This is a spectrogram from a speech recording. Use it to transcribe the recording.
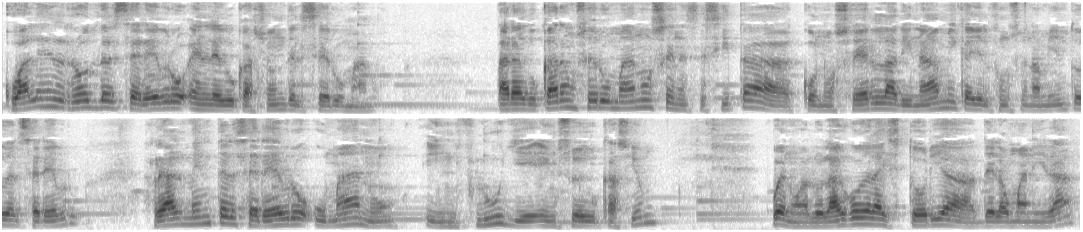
¿Cuál es el rol del cerebro en la educación del ser humano? Para educar a un ser humano se necesita conocer la dinámica y el funcionamiento del cerebro. ¿Realmente el cerebro humano influye en su educación? Bueno, a lo largo de la historia de la humanidad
